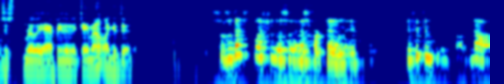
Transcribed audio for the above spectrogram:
just really happy that it came out like it did. So the next question is, is for Tim. If if you can now,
